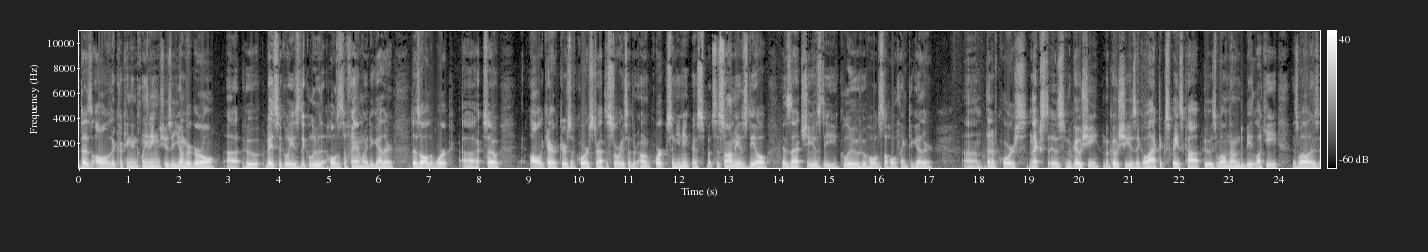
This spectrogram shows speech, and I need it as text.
does all of the cooking and cleaning. She is a younger girl, uh, who basically is the glue that holds the family together, does all the work. Uh, so all the characters, of course, throughout the stories have their own quirks and uniqueness, but Sasami's deal is that she is the glue who holds the whole thing together. Um, then, of course, next is Mihoshi. Mihoshi is a galactic space cop who is well known to be lucky as well as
